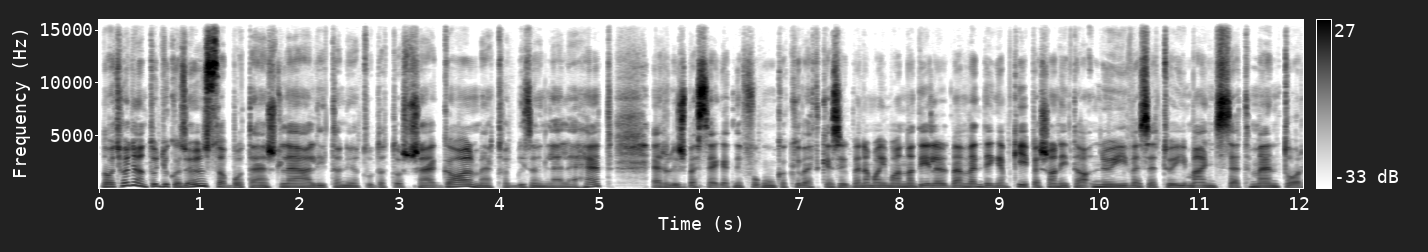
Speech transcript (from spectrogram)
Na, hogy hogyan tudjuk az önszabotást leállítani a tudatossággal, mert hogy bizony le lehet. Erről is beszélgetni fogunk a következőkben. A mai Manna délelőttben vendégem képes Anita, női vezetői mindset mentor.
